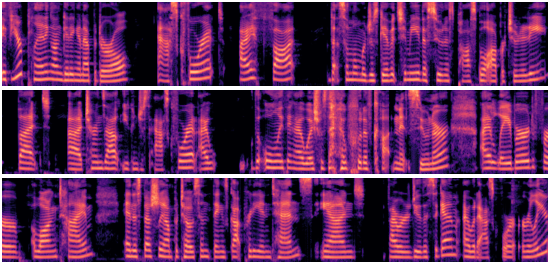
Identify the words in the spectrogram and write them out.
If you're planning on getting an epidural, ask for it. I thought that someone would just give it to me the soonest possible opportunity, but uh, turns out you can just ask for it. I the only thing I wish was that I would have gotten it sooner. I labored for a long time, and especially on Pitocin, things got pretty intense. And if I were to do this again, I would ask for it earlier.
